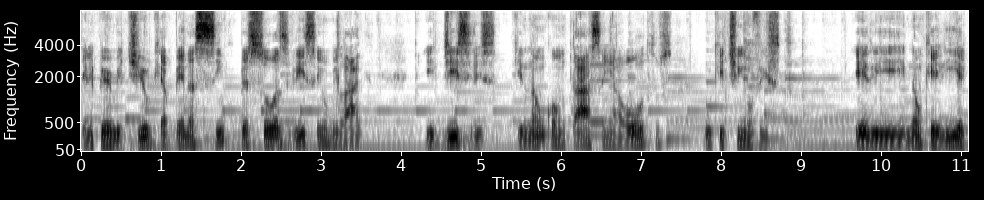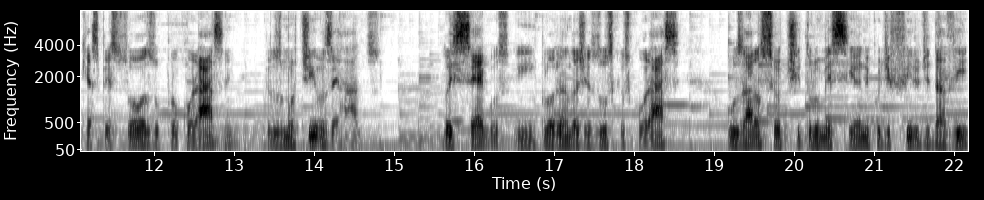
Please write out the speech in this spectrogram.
Ele permitiu que apenas cinco pessoas vissem o milagre e disse-lhes que não contassem a outros o que tinham visto. Ele não queria que as pessoas o procurassem pelos motivos errados. Dois cegos, implorando a Jesus que os curasse, usaram seu título messiânico de filho de Davi,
